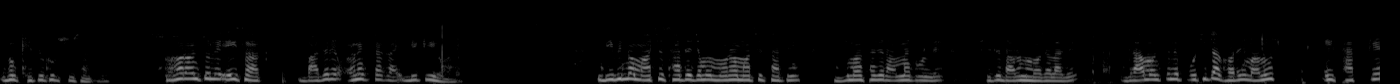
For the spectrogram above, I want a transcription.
এবং খেতে খুব সুস্বাদু। শহর অঞ্চলে এই শাক বাজারে অনেক টাকায় বিক্রি হয়। বিভিন্ন মাছের সাথে যেমন মোরা মাছের সাথে গিমা শাকে রান্না করলে খেতে দারুণ মজা লাগে। গ্রাম অঞ্চলে প্রতিটা ঘরেই মানুষ এই শাককে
